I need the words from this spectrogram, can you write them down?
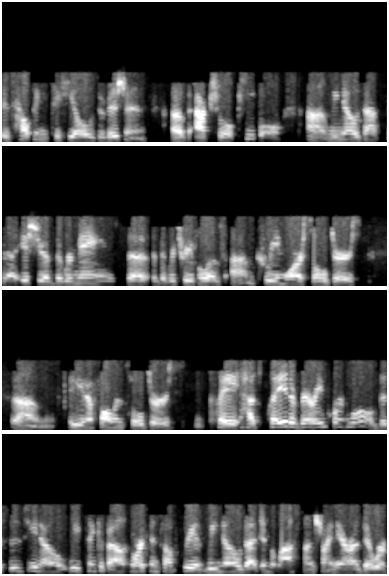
is helping to heal division of actual people. Um, we know that the issue of the remains, the the retrieval of um, Korean War soldiers, um, you know, fallen soldiers, play has played a very important role. This is, you know, we think about North and South Korea. We know that in the last Sunshine era, there were,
